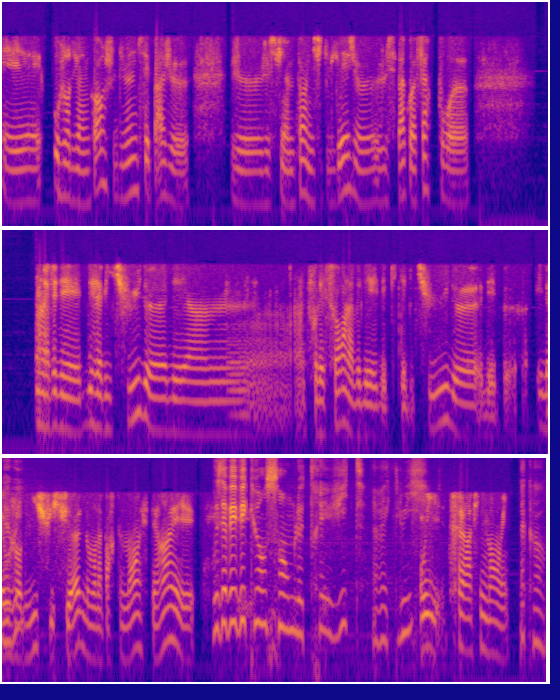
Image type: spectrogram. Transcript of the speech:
Et aujourd'hui encore, je, je ne sais pas. Je, je, je suis un peu en difficulté. Je ne sais pas quoi faire pour. euh, on avait des, des habitudes, euh, des euh, tous les soirs on avait des, des petites habitudes, euh, des et là oui. aujourd'hui je suis seul dans mon appartement, etc. Et Vous avez vécu ensemble très vite avec lui? Oui, très rapidement, oui. D'accord.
